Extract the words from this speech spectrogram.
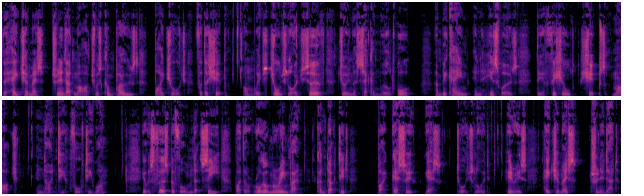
the HMS Trinidad March was composed by George for the ship on which George Lloyd served during the Second World War and became, in his words, the official ship's march in 1941. It was first performed at sea by the Royal Marine Band, conducted by guess who? Yes, George Lloyd. Here is HMS Trinidad.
